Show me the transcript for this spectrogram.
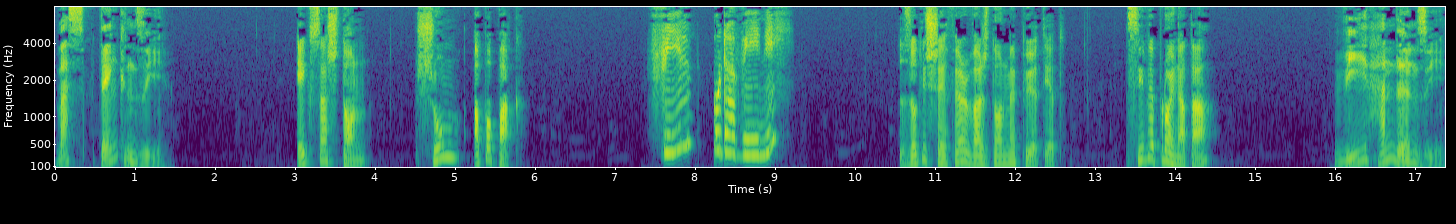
Was denken Sie? Eksa shton, shumë apo pak? Viel oder wenig? Zoti Schäfer vazhdon me pyetjet. Si veprojnë ata? Wie handeln sie?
